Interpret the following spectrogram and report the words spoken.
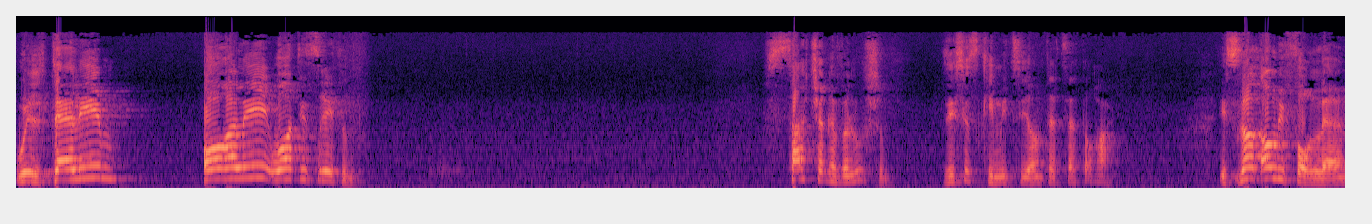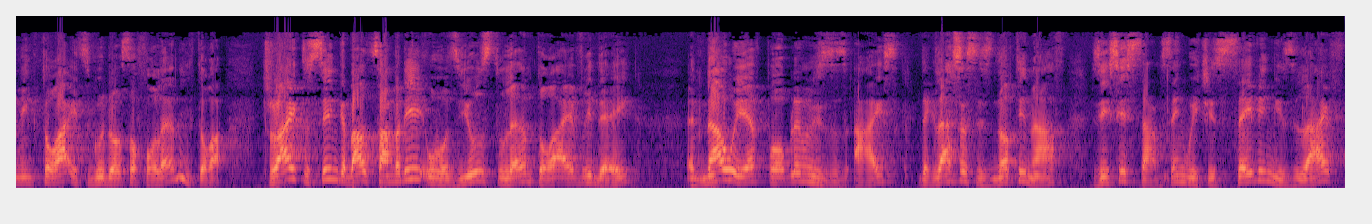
will tell him orally what is written. Such a revolution. This is Ki MiTzion Torah. It's not only for learning Torah, it's good also for learning Torah. Try to think about somebody who was used to learn Torah every day, and now we have problem with his eyes. The glasses is not enough. This is something which is saving his life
